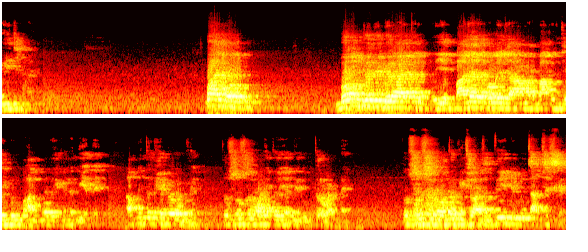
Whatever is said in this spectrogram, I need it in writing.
নিজ ভাই। ভাই বোন যদি ইয়ে বাজারে বলে যে আমার বাবুর পাবে এখানে দিয়ে দেয়। আপনি তো খেপে উঠবেন তো শ্বশুর বাড়ি তো ইয়াতে উত্তর বাড়ি তো শ্বশুর অত কিছু আছে, তুই এটুকু চাচ্ছিস কেন?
